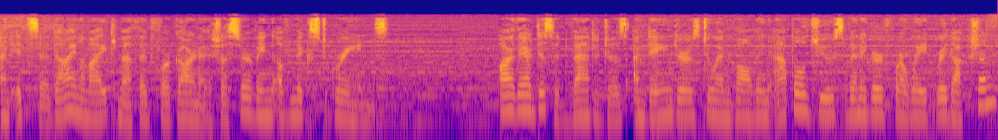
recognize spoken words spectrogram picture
and it's a dynamite method for garnish a serving of mixed greens. Are there disadvantages and dangers to involving apple juice vinegar for weight reduction?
